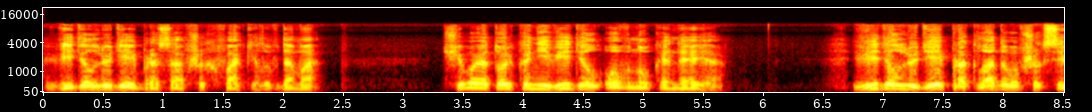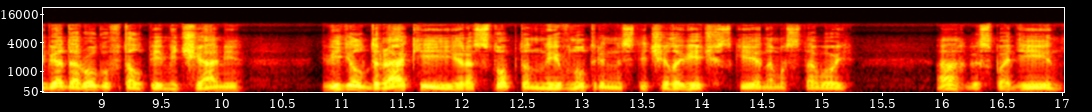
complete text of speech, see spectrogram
видел людей, бросавших факелы в дома? Чего я только не видел, о внук Энея! Видел людей, прокладывавших себе дорогу в толпе мечами, видел драки и растоптанные внутренности человеческие на мостовой. Ах, господин,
